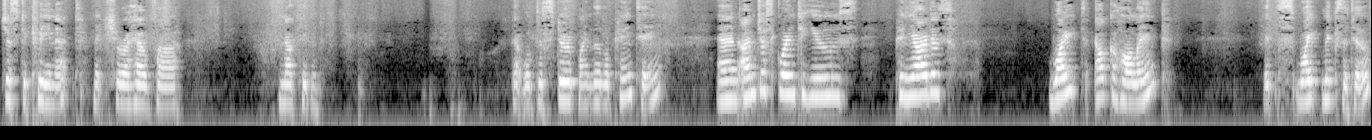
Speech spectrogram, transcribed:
just to clean it. Make sure I have uh, nothing that will disturb my little painting. And I'm just going to use Pinata's white alcohol ink. It's white mixative.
